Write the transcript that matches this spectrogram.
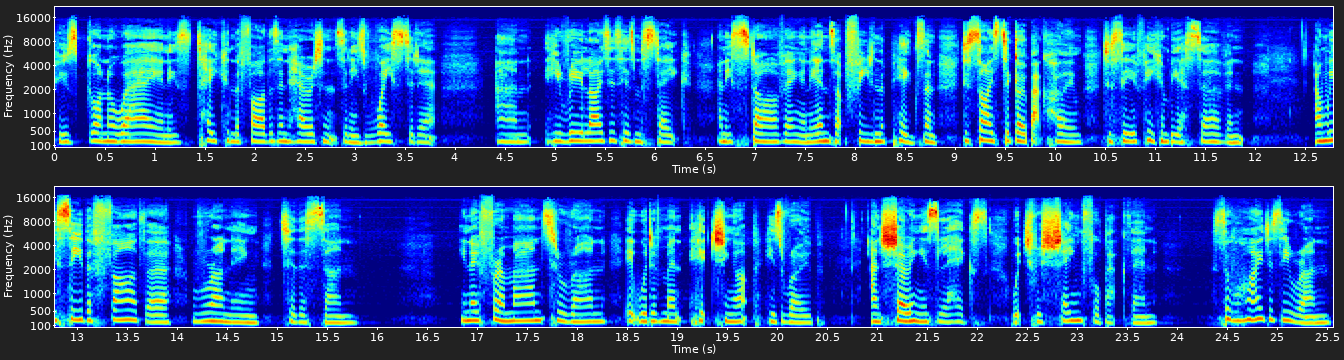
who's gone away and he's taken the father's inheritance and he's wasted it. And he realizes his mistake and he's starving and he ends up feeding the pigs and decides to go back home to see if he can be a servant. And we see the father running to the son. You know, for a man to run, it would have meant hitching up his robe and showing his legs, which was shameful back then. So why does he run?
